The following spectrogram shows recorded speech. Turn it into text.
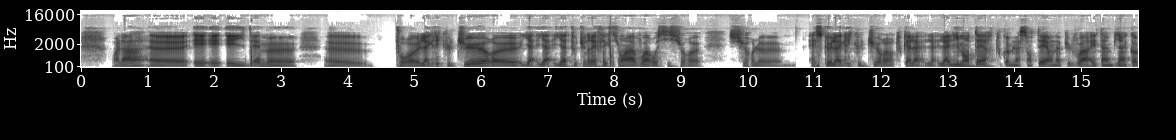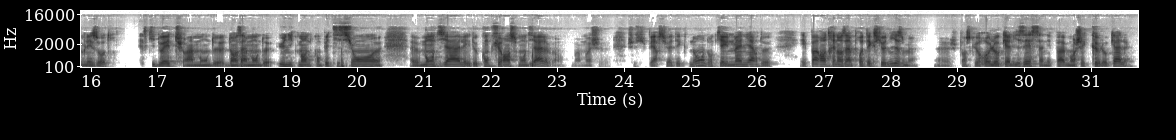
voilà. Euh, et, et, et, idem euh, euh pour l'agriculture. Il y a, y, a, y, a, toute une réflexion à avoir aussi sur sur le est-ce que l'agriculture, en tout cas l'alimentaire, tout comme la santé, on a pu le voir, est un bien comme les autres? Est-ce qu'il doit être sur un monde, dans un monde uniquement de compétition euh, euh, mondiale et de concurrence mondiale? Bon, Moi, je, je, suis persuadé que non. Donc, il y a une manière de et pas rentrer dans un protectionnisme. Euh, je pense que relocaliser, ça n'est pas manger que local.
